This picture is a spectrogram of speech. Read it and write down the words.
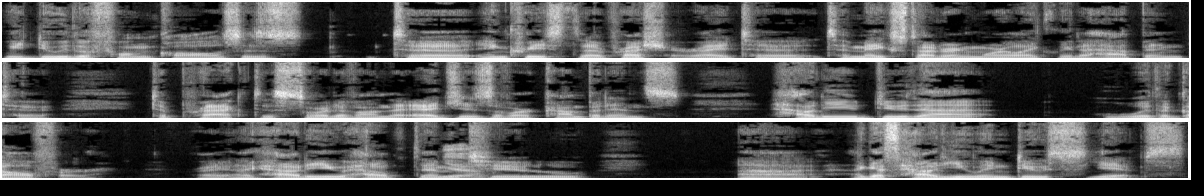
we do the phone calls is to increase the pressure, right? To, to make stuttering more likely to happen, to, to practice sort of on the edges of our competence. How do you do that with a golfer, right? Like, how do you help them yeah. to, uh, I guess, how do you induce yips?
